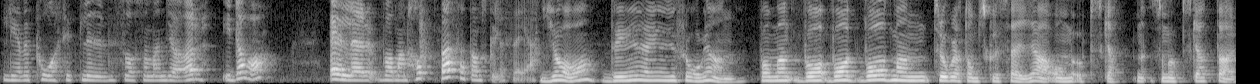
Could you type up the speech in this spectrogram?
lever på sitt liv så som man gör idag? Eller vad man hoppas att de skulle säga? Ja, det är ju frågan. Vad man, vad, vad, vad man tror att de skulle säga om uppskatt, som uppskattar.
